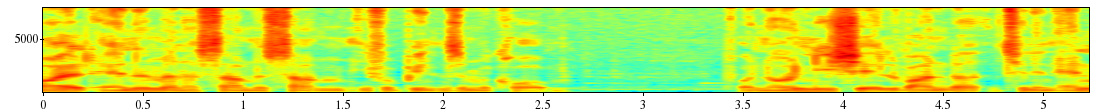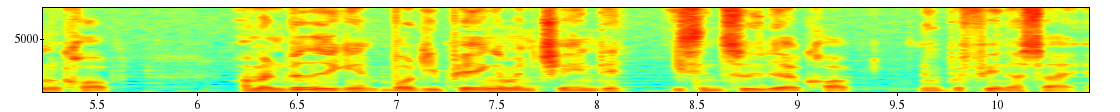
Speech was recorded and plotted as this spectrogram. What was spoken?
og alt andet, man har samlet sammen i forbindelse med kroppen. For den åndelige sjæl vandrer til en anden krop, og man ved ikke, hvor de penge, man tjente i sin tidligere krop, nu befinder sig,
